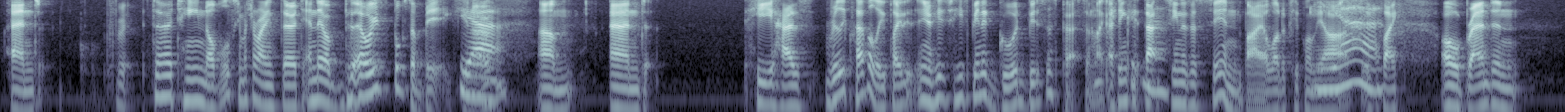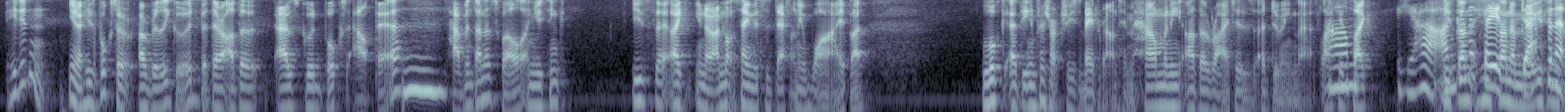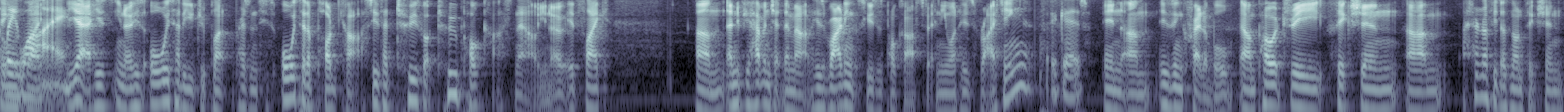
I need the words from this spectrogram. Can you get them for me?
and for thirteen novels. Can you imagine writing thirteen? And they were his books are big, you Yeah. know? Um, and he has really cleverly played it. You know, he's he's been a good business person. Like I think that's seen as a sin by a lot of people in the arts. It's like, oh, Brandon. He didn't, you know, his books are, are really good, but there are other as good books out there Mm. haven't done as well. And you think, is there like you know i'm not saying this is definitely why but look at the infrastructure he's made around him how many other writers are doing that like it's Um, like Yeah, I'm gonna say it's definitely why. Like, yeah, he's you know he's always had a YouTube presence. He's always had a podcast. He's had two. He's got two podcasts now. You know, it's like, um, and if you haven't checked them out, his writing excuses podcast for anyone who's writing So good. in um is incredible. Um, poetry, fiction. Um, I don't know if he does nonfiction.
